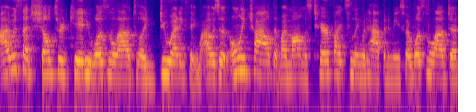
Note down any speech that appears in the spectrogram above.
I was that sheltered kid who wasn't allowed to like do anything. I was the only child that my mom was terrified something would happen to me, so I wasn't allowed to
